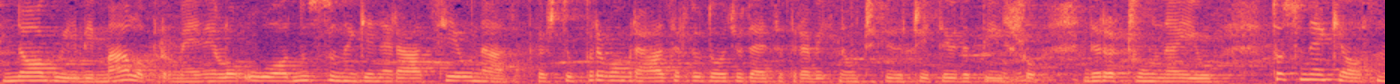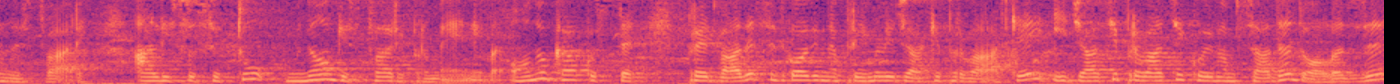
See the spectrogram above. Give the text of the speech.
mnogo ili malo promenilo u odnosu na generacije unazad? Kažete, u prvom razredu dođu deca, treba ih naučiti da čitaju, da pišu, da računaju. To su neke osnovne stvari. Ali su se tu mnoge stvari promenile. Ono kako ste pre 20 godina primili đake prvake i đaci prvaci koji vam sada dolaze,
